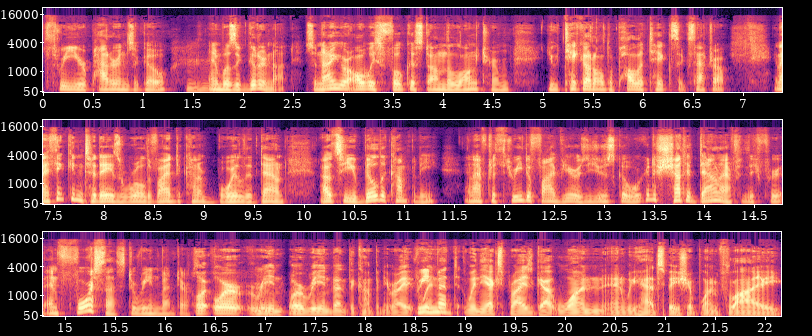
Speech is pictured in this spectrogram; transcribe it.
three year patterns ago, mm-hmm. and was it good or not? So now you're always focused on the long term. You take out all the politics, etc. And I think in today's world, if I had to kind of boil it down, I would say you build a company, and after three to five years, you just go, we're going to shut it down after the and force us to reinvent ourselves. Or or, hmm. rein, or reinvent the company, right? Reinvent when, it. when the X Prize got won and we had Spaceship One fly,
